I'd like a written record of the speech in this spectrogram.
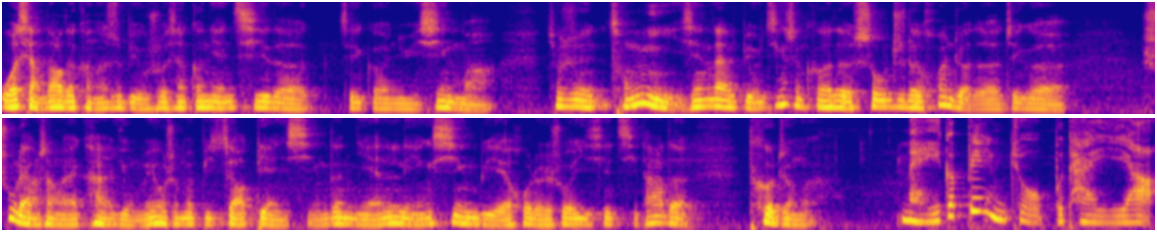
我想到的可能是比如说像更年期的这个女性嘛，就是从你现在比如精神科的收治的患者的这个数量上来看，有没有什么比较典型的年龄、性别，或者说一些其他的特征啊？每一个病就不太一样，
